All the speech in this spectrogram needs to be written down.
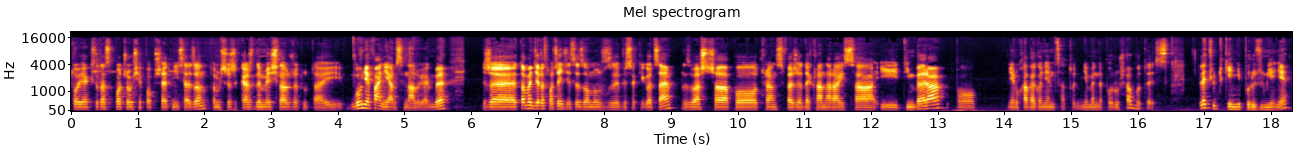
to, jak rozpoczął się poprzedni sezon, to myślę, że każdy myślał, że tutaj, głównie fani Arsenalu jakby, że to będzie rozpoczęcie sezonu z wysokiego C, zwłaszcza po transferze Declana Rice'a i Timbera, po nieruchawego Niemca to nie będę poruszał, bo to jest leciutkie nieporozumienie.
